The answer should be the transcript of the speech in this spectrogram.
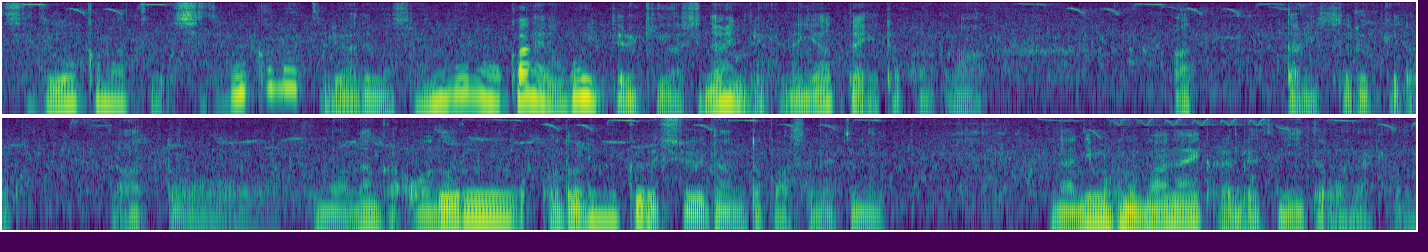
静岡祭り。静岡祭りはでもそんなにお金動いてる気がしないんだけど、屋台とかまあ、あったりするけど、あと、もうなんか踊る、踊りに来る集団とかは別に何も踏まないから別にいいと思うんだけどね。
